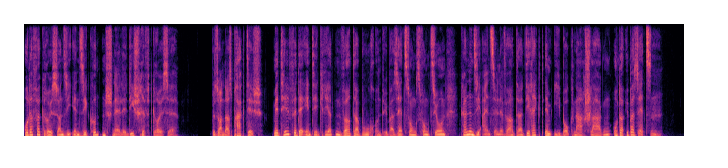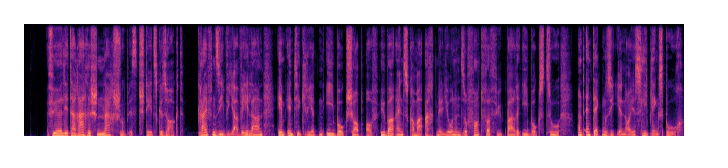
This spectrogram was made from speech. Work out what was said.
oder vergrößern Sie in Sekundenschnelle die Schriftgröße. Besonders praktisch. Mithilfe der integrierten Wörterbuch- und Übersetzungsfunktion können Sie einzelne Wörter direkt im E-Book nachschlagen oder übersetzen. Für literarischen Nachschub ist stets gesorgt greifen Sie via WLAN im integrierten E-Book-Shop auf über 1,8 Millionen sofort verfügbare E-Books zu und entdecken Sie Ihr neues Lieblingsbuch.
